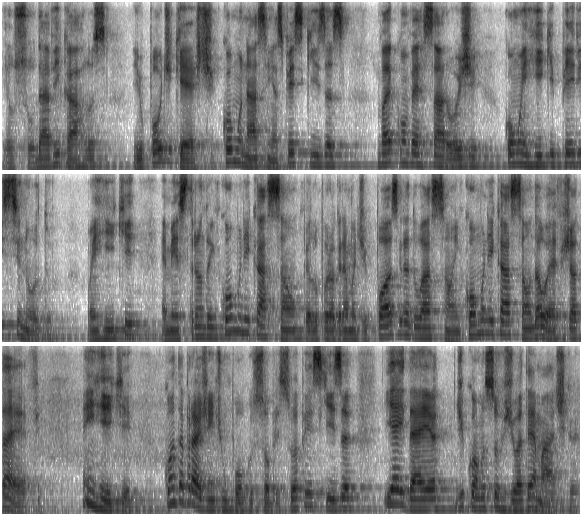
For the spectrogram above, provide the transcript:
eu sou Davi Carlos e o podcast Como Nascem as Pesquisas vai conversar hoje com o Henrique Pericinoto. O Henrique é mestrando em comunicação pelo programa de pós-graduação em comunicação da UFJF. Henrique, Conta pra gente um pouco sobre sua pesquisa e a ideia de como surgiu a temática.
